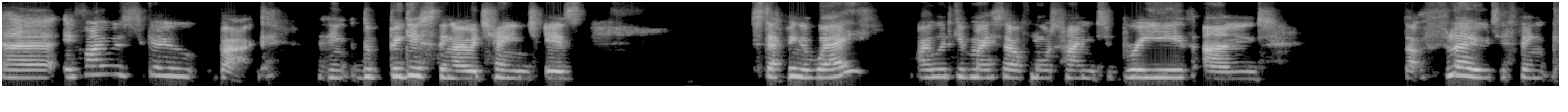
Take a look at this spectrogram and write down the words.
uh, if I was to go back, I think the biggest thing I would change is stepping away. I would give myself more time to breathe and that flow to think,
